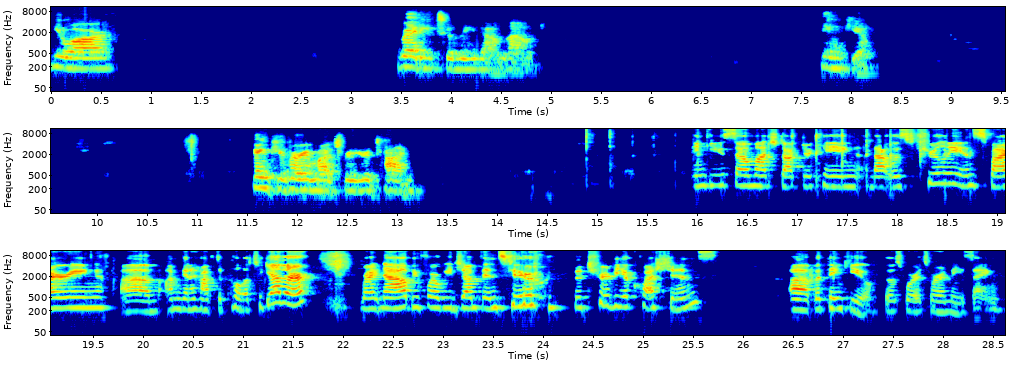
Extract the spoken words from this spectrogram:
You are ready to lead out loud. Thank you. Thank you very much for your time. Thank you so much, Dr. King. That was truly inspiring. Um, I'm going to have to pull it together right now before we jump into the trivia questions. Uh, but thank you. Those words were amazing.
